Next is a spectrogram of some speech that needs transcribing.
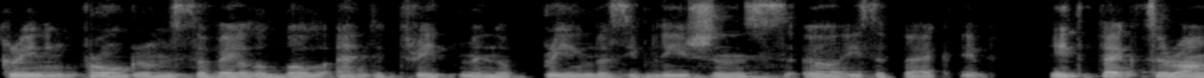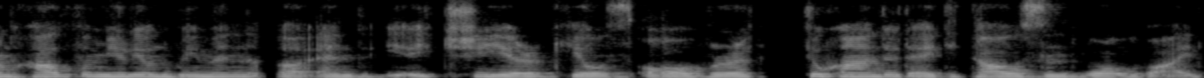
screening programs available, and the treatment of pre-invasive lesions uh, is effective. It affects around half a million women uh, and each year kills over 280,000 worldwide.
